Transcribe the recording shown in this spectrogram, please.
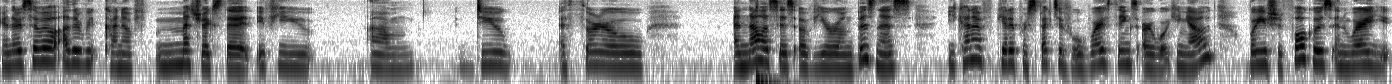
And there are several other re- kind of metrics that if you um, do a thorough analysis of your own business, you kind of get a perspective of where things are working out, where you should focus, and where you,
